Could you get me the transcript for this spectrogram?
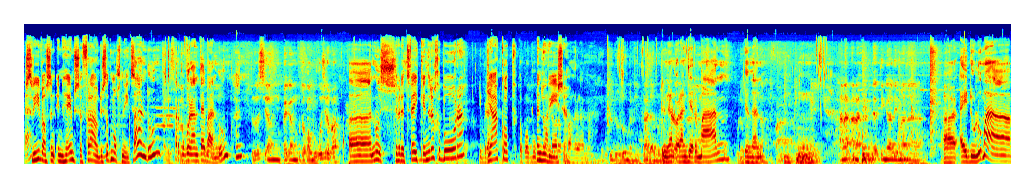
Sri was een inheemse vrouw, dus dat mocht niet. Bandung, perkebunan teh Bandung kan. Terus yang pegang toko buku siapa? Eh, Nus. Er werden twee kinderen geboren, Jacob en Louise. Itu dulu menikah dan udah Dengan orang Jerman, dengan anak-anak kita tinggal di mana? eh dulu mah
